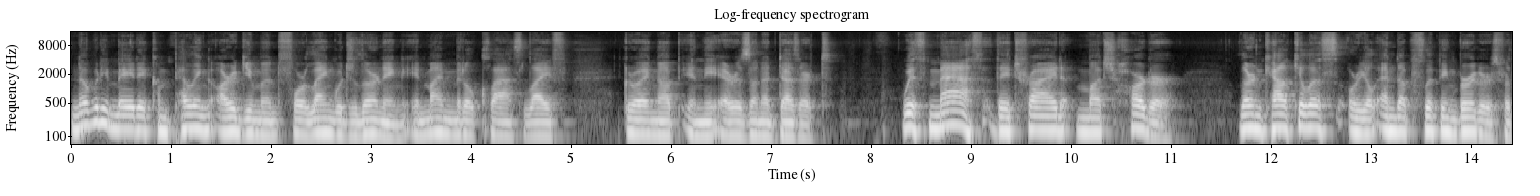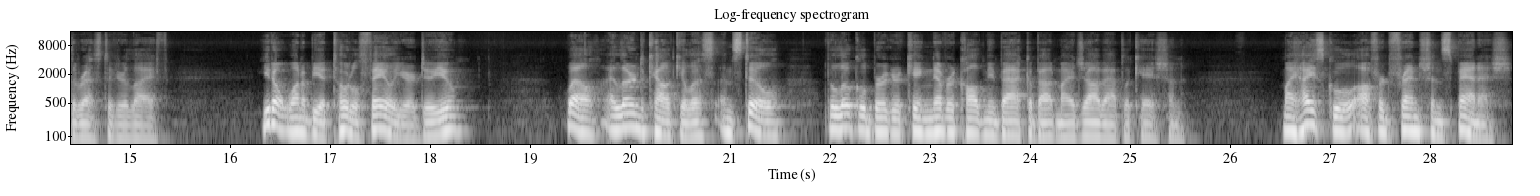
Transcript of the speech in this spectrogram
nobody made a compelling argument for language learning in my middle class life growing up in the Arizona desert. With math, they tried much harder. Learn calculus, or you'll end up flipping burgers for the rest of your life. You don't want to be a total failure, do you? Well, I learned calculus, and still, the local Burger King never called me back about my job application. My high school offered French and Spanish.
